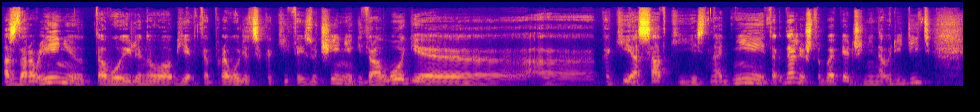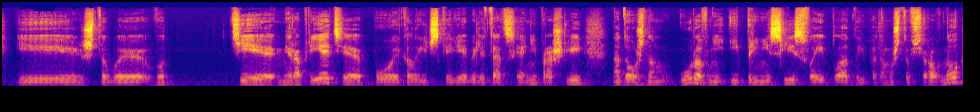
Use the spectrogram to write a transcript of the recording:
оздоровлению того или иного объекта, проводятся какие-то изучения, гидрология, а, какие осадки есть на дне и так далее, чтобы, опять же, не навредить и чтобы вот те мероприятия по экологической реабилитации, они прошли на должном уровне и принесли свои плоды, потому что все равно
